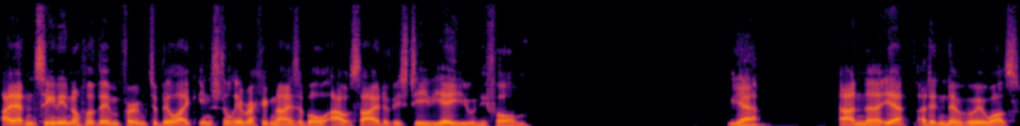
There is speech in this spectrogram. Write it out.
I hadn't seen enough of him for him to be like instantly recognizable outside of his TVA uniform. yeah, And uh, yeah, I didn't know who he was.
